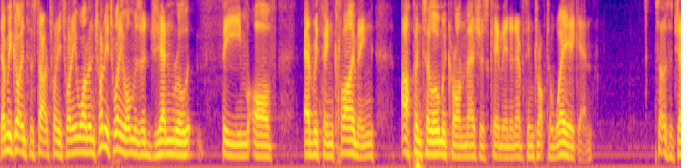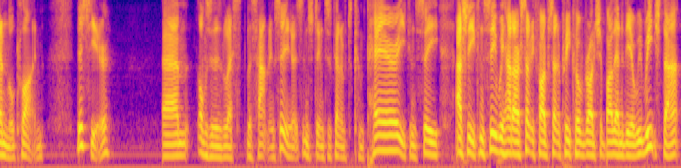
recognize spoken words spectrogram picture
Then we got into the start of 2021, and 2021 was a general theme of everything climbing up until Omicron measures came in and everything dropped away again. So that was a general climb. This year, Um, obviously, there's less less happening, so you know it's interesting to kind of compare. You can see, actually, you can see we had our 75% of pre-COVID ridership by the end of the year. We reached that,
